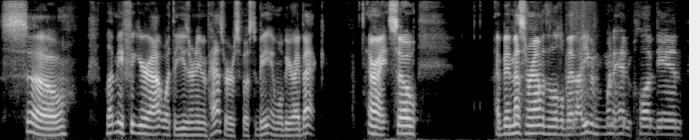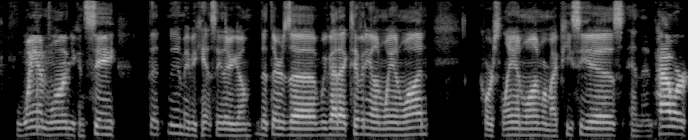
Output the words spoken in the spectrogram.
So let me figure out what the username and password are supposed to be and we'll be right back. Alright, so I've been messing around with it a little bit. I even went ahead and plugged in WAN 1. You can see that, eh, maybe you can't see, there you go, that there's, uh, we've got activity on WAN 1. Of course, LAN 1 where my PC is, and then power.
